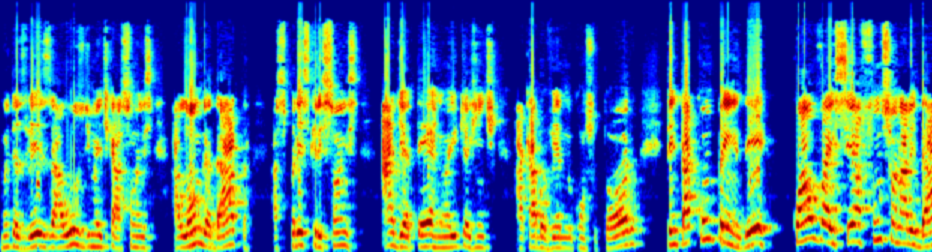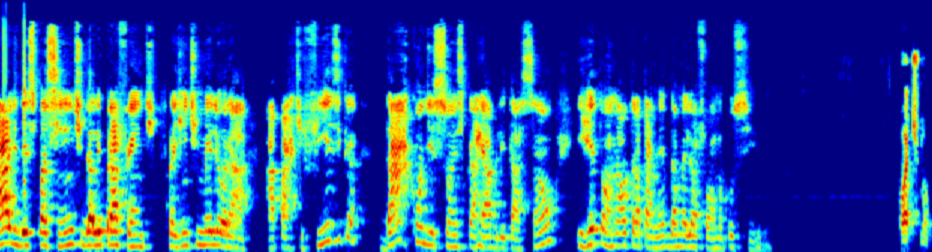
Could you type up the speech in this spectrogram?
muitas vezes há uso de medicações a longa data, as prescrições ad eterno aí que a gente acaba vendo no consultório, tentar compreender qual vai ser a funcionalidade desse paciente dali para frente, para a gente melhorar a parte física, dar condições para a reabilitação e retornar ao tratamento da melhor forma possível. Ótimo.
